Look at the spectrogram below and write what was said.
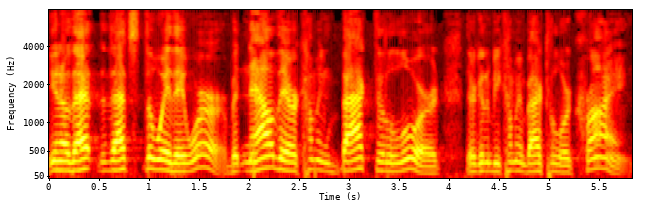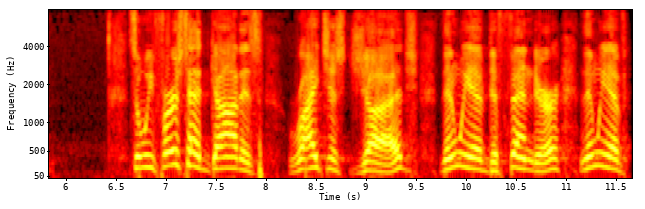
You know, that, that's the way they were. But now they're coming back to the Lord. They're going to be coming back to the Lord crying. So we first had God as righteous judge, then we have defender, then we have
